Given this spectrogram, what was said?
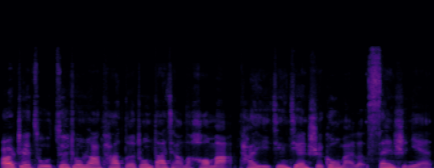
而这组最终让她得中大奖的号码，她已经坚持购买了三十年。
